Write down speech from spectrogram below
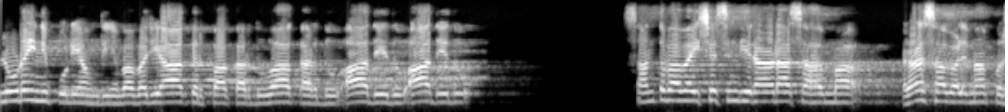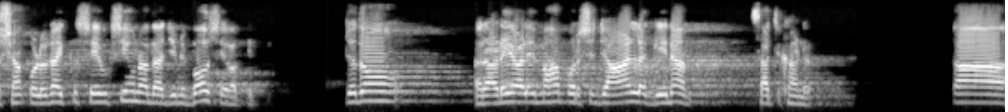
ਲੋੜਾਂ ਹੀ ਨਹੀਂ ਪੂਰੀਆਂ ਹੁੰਦੀਆਂ। ਬਾਬਾ ਜੀ, ਆਹ ਕਿਰਪਾ ਕਰ ਦੋ ਆ ਕਰ ਦੋ, ਆਹ ਦੇ ਦੋ, ਆਹ ਦੇ ਦੋ। ਸੰਤ ਬਾਬਾ ਈਸ਼ਰ ਸਿੰਘ ਜੀ, ਰਾੜਾ ਸਾਹਿਬ, ਮਾ, ਰਾੜਾ ਸਾਹਿਬ ਵਾਲੇ ਮਹਾਂਪੁਰਸ਼ਾਂ ਕੋਲੋਂ ਨਾ ਇੱਕ ਸੇਵਕ ਸੀ ਉਹਨਾਂ ਦਾ, ਜਿਹਨੇ ਬਹੁਤ ਸੇਵਾ ਕੀਤੀ। ਜਦੋਂ ਰਾੜੇ ਵਾਲੇ ਮਹਾਂਪੁਰਸ਼ ਜਾਣ ਲੱਗੇ ਨਾ ਸੱਚਖੰਡ, ਤਾਂ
